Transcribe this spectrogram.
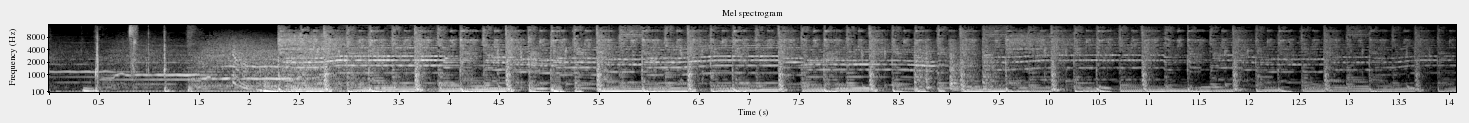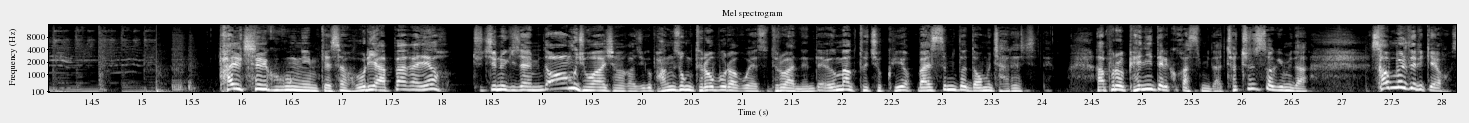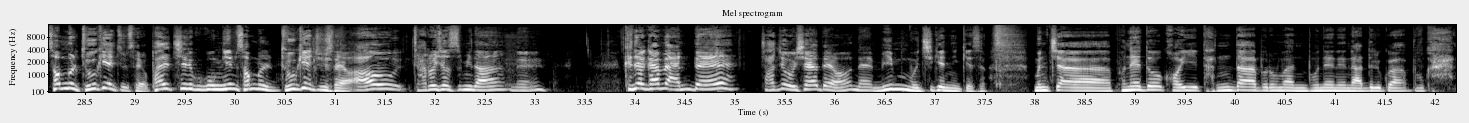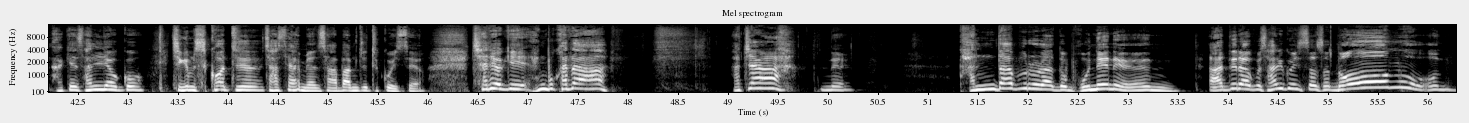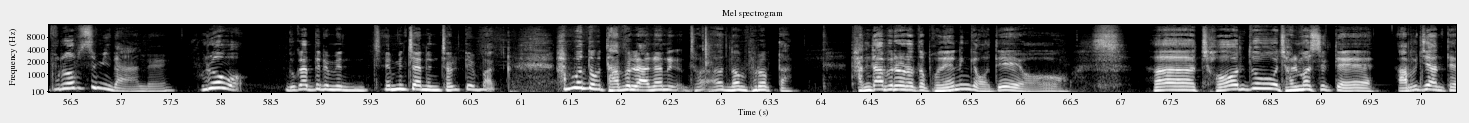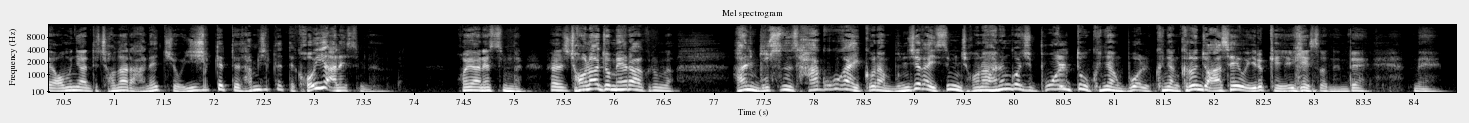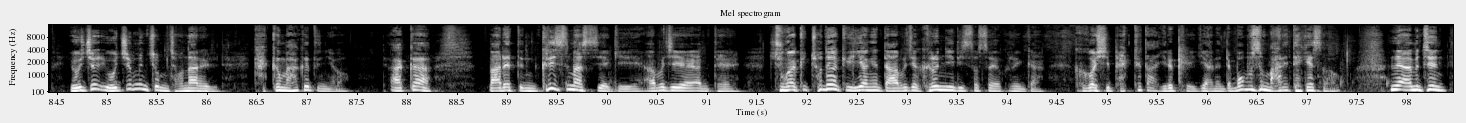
8790님께서 우리 아빠가요 주진우 기자님 너무 좋아하셔가지고 방송 들어보라고 해서 들어왔는데 음악도 좋고요. 말씀도 너무 잘하시대요. 앞으로 팬이 될 것 같습니다. 첫 출석입니다. 선물 드릴게요. 선물 두 개 주세요. 8790님 선물 두 개 주세요. 아우 잘 오셨습니다. 네. 그냥 가면 안 돼. 자주 오셔야 돼요. 네, 민무지개님께서 문자 보내도 거의 단답으로만 보내는 아들과 무관하게 살려고 지금 스쿼트 자세하면서 아밤주 듣고 있어요. 체력이 행복하다. 아자, 네. 단답으로라도 보내는 아들하고 살고 있어서 너무 부럽습니다. 네. 부러워. 누가 들으면 제 문자는 절대 막 한 번도 답을 안 하는 저 아, 너무 부럽다. 단답으로라도 보내는 게 어디예요? 아, 저도 젊었을 때 아버지한테 어머니한테 전화를 안 했죠. 20대 때, 30대 때 거의 안 했습니다. 거의 안 했습니다. 그래서 전화 좀 해라 그러면 아니 무슨 사고가 있거나 문제가 있으면 전화하는 거지 뭘 또 그냥 뭘 그냥 그런 줄 아세요 이렇게 얘기했었는데 네 요즘 요즘은 좀 전화를 가끔 하거든요. 아까 말했던 크리스마스 얘기 아버지한테 중학교 초등학교 2학년 때 아버지가 그런 일이 있었어요. 그러니까 그것이 팩트다 이렇게 얘기하는데 뭐 무슨 말이 되겠어. 근데 아무튼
